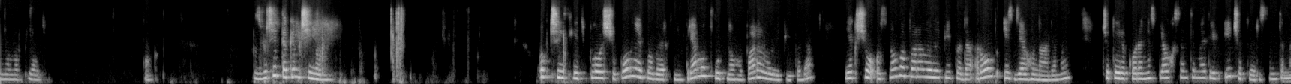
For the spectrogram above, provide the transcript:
номер 5. Так. Звучить таким чином. Обчисліть площу повної поверхні прямокутного паралелепіпеда, якщо основа паралелепіпеда ромб із діагоналями 4 корені з 3 см і 4 см,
